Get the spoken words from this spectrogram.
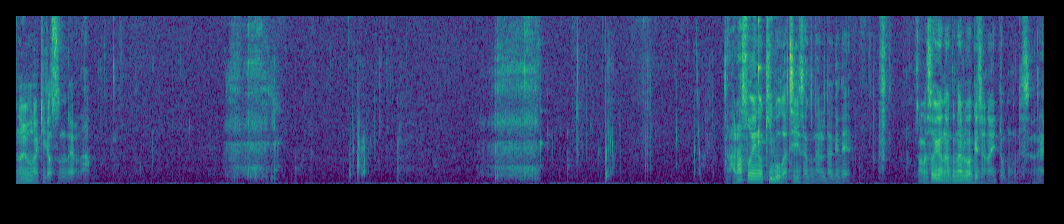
のような気がするんだよな。争いの規模が小さくなるだけで争いがなくなるわけじゃないと思うんですよね。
